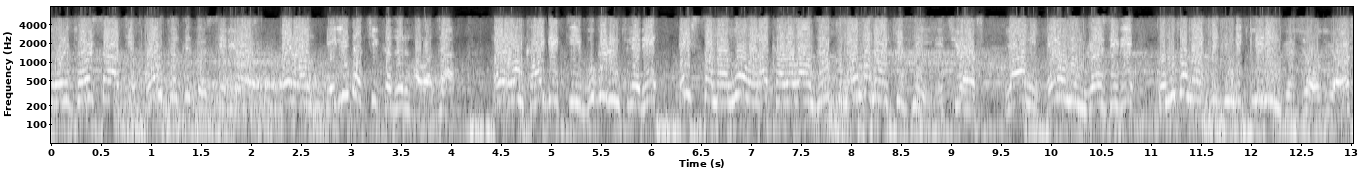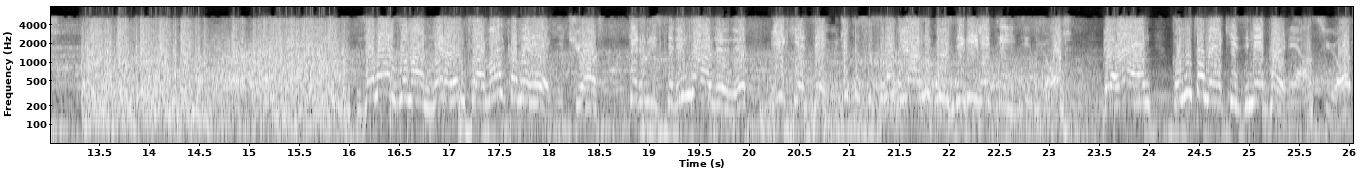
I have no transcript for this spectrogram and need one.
Monitör saati 10.40'ı gösteriyor. Heron 50 dakikadır havada. Heron kaydettiği bu görüntüleri eş zamanlı olarak havalandığı kumanda merkezine iletiyor. Yani Heron'un gözleri komuta merkezindekilerin gözü oluyor. Zaman zaman Heron termal kameraya geçiyor. Teröristlerin varlığını bir kez de vücut ısısına duyarlı gözleriyle teyit ediyor. Ve o an komuta merkezine böyle yansıyor.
